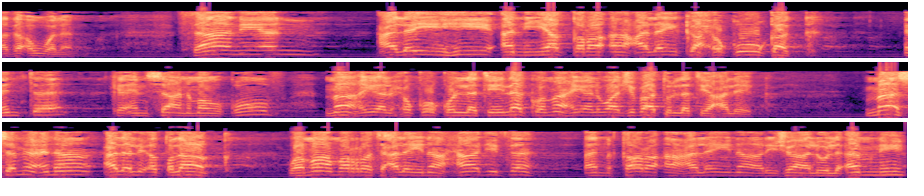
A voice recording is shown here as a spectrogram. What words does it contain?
هذا اولا. ثانيا عليه أن يقرأ عليك حقوقك. أنت كإنسان موقوف ما هي الحقوق التي لك وما هي الواجبات التي عليك؟ ما سمعنا على الإطلاق وما مرت علينا حادثة أن قرأ علينا رجال الأمن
